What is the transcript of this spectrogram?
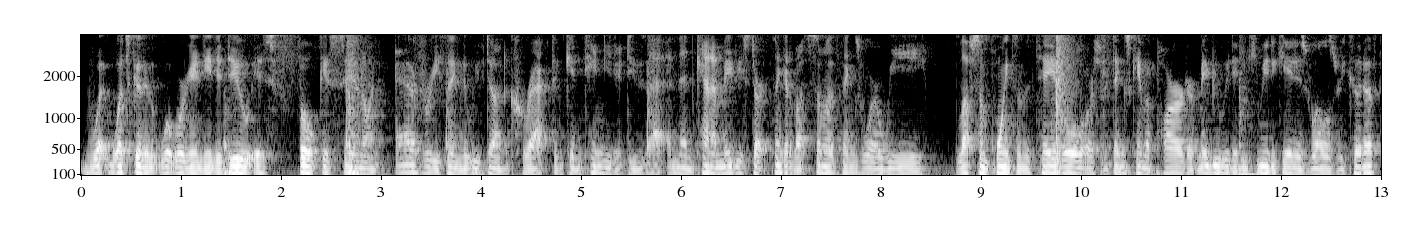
what, what's to what we're going to need to do is focus in on everything that we've done correct and continue to do that. And then kind of maybe start thinking about some of the things where we left some points on the table or some things came apart or maybe we didn't communicate as well as we could have.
